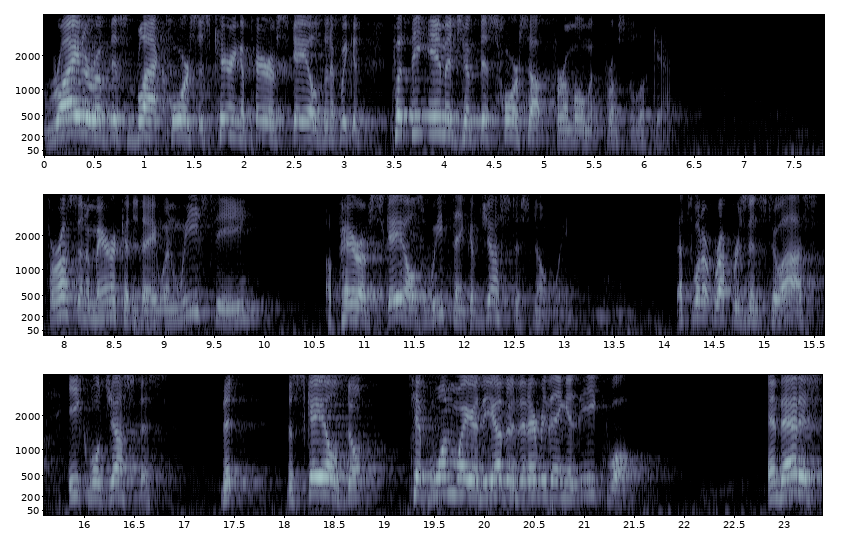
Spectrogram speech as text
rider of this black horse is carrying a pair of scales, and if we could put the image of this horse up for a moment for us to look at. For us in America today, when we see a pair of scales, we think of justice, don't we? That's what it represents to us equal justice. That the scales don't tip one way or the other, that everything is equal. And that is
